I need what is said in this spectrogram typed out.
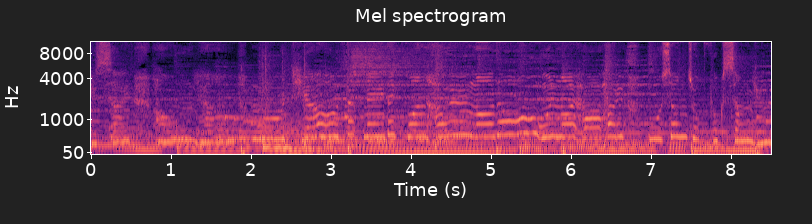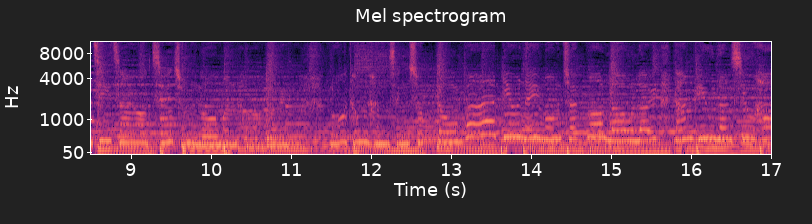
绝世好友，没有得你的允许，我都会爱下去。互相祝福，心软之债，或者准我问下去。我痛恨成熟到不要你望着我流泪，但漂亮笑。下。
